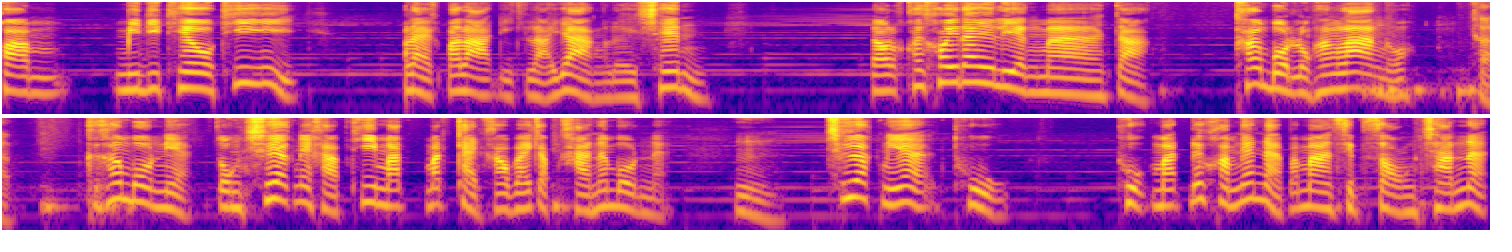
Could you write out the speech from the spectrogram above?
ความมีดีเทลที่แปลกประหลาดอีกหลายอย่างเลย เช่น เราค่อยๆได้เรียงมาจากข้างบนลงข้างล่างเนาะครับ คือข้างบนเนี่ย ตรงเชือกเนี่ยครับ ที่มัดมัดแขนเขาไว้กับคานด้านบนเนี่ยอืมเชือกเนี้ยถูกถูกมัดด้วยความแน่นหนาประมาณสิบสองชั้นน่ะ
